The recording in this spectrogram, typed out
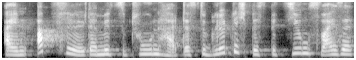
ein Apfel damit zu tun hat, dass du glücklich bist, beziehungsweise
